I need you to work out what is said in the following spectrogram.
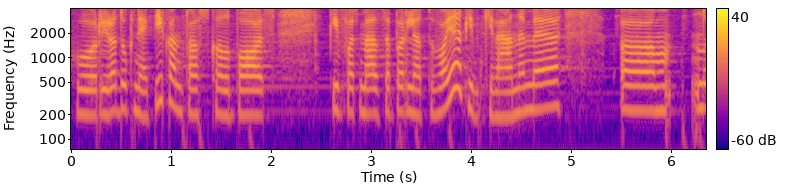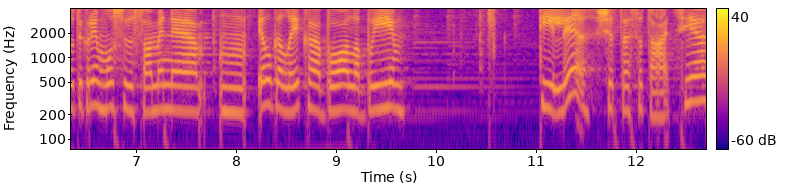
kur yra daug neapykantos kalbos, kaip vat, mes dabar Lietuvoje, kaip gyvename, um, nu tikrai mūsų visuomenė um, ilgą laiką buvo labai tyli šitą situaciją,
